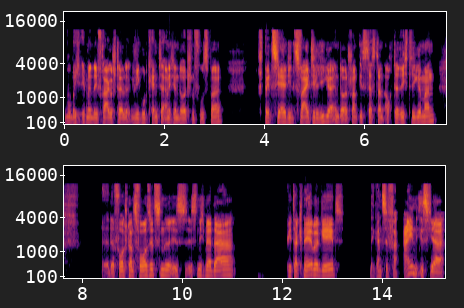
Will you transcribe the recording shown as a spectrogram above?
wo ich mir die Frage stelle, wie gut kennt er eigentlich den deutschen Fußball? Speziell die zweite Liga in Deutschland, ist das dann auch der richtige Mann? Äh, der Vorstandsvorsitzende ist, ist nicht mehr da. Peter Knäbel geht der ganze Verein ist ja,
